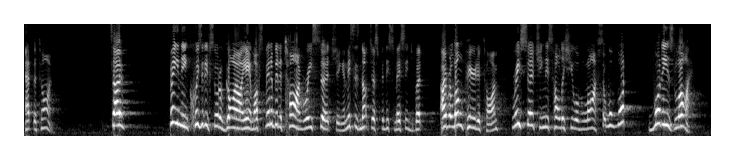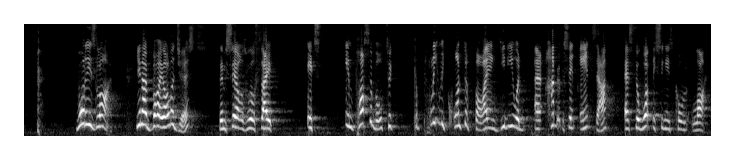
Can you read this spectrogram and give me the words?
at the time. So, being the inquisitive sort of guy I am, I've spent a bit of time researching, and this is not just for this message, but over a long period of time, researching this whole issue of life. So, well, what, what is life? what is life? You know, biologists themselves will say it's impossible to completely quantify and give you a, a 100% answer as to what this thing is called life.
